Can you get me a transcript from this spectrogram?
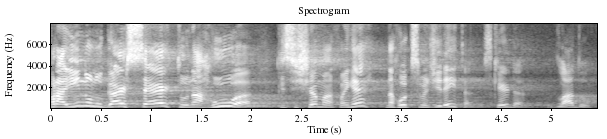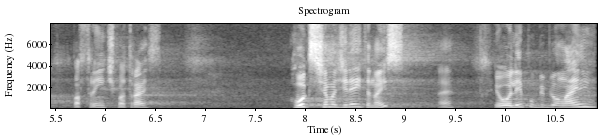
para ir no lugar certo, na rua, que se chama, como é que é? Na rua que se chama direita, esquerda, do lado, para frente, para trás. Rua que se chama direita, não é isso? É. Eu olhei para o Bíblia Online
